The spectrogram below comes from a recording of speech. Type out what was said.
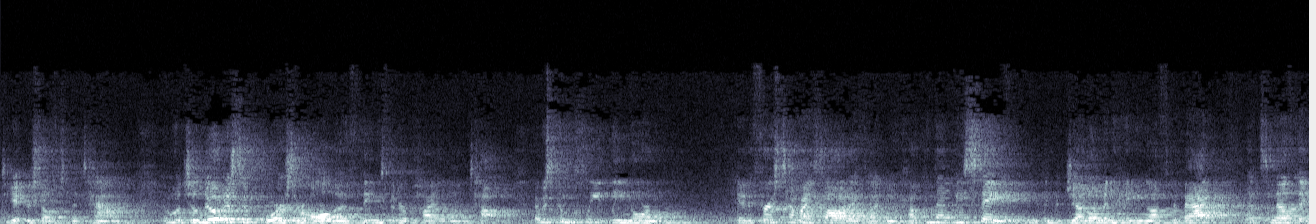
to get yourself to the town. And what you'll notice, of course, are all the things that are piled on top. That was completely normal. Okay, the first time I saw it, I thought, you know, how can that be safe? And the gentleman hanging off the back, that's nothing.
